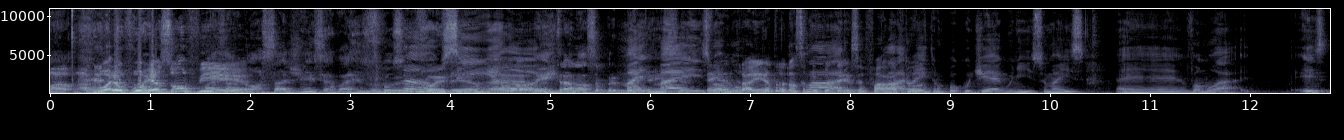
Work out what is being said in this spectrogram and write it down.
agora eu vou Mas resolver. a nossa agência vai resolver o seu Não, problema. sim, é. Entra a nossa prepotência. Mas, mas vamos... Entra, entra a nossa Claro, prepotência, é fato. Claro, entra um pouco de ego nisso, mas é, vamos lá. Ex-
